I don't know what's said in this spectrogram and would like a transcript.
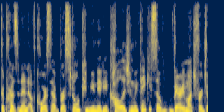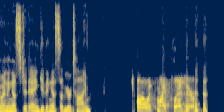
the president, of course, at Bristol Community College. And we thank you so very much for joining us today and giving us of your time. Oh, it's my pleasure.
